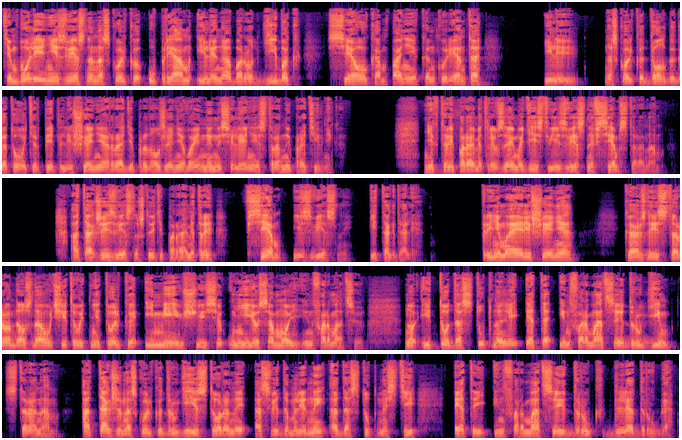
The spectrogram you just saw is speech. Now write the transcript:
Тем более неизвестно, насколько упрям или, наоборот, гибок SEO компании конкурента или насколько долго готова терпеть лишения ради продолжения войны населения страны противника. Некоторые параметры взаимодействия известны всем сторонам. А также известно, что эти параметры всем известны и так далее. Принимая решение, каждая из сторон должна учитывать не только имеющуюся у нее самой информацию, но и то, доступна ли эта информация другим сторонам, а также насколько другие стороны осведомлены о доступности этой информации друг для друга.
